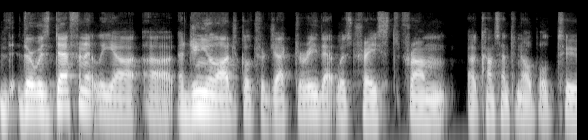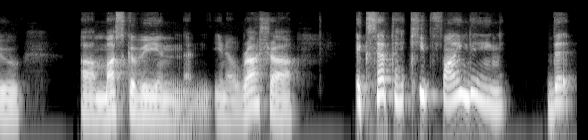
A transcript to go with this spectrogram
th- there was definitely a, a, a, genealogical trajectory that was traced from uh, Constantinople to uh, Muscovy and, and you know Russia. Except I keep finding that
